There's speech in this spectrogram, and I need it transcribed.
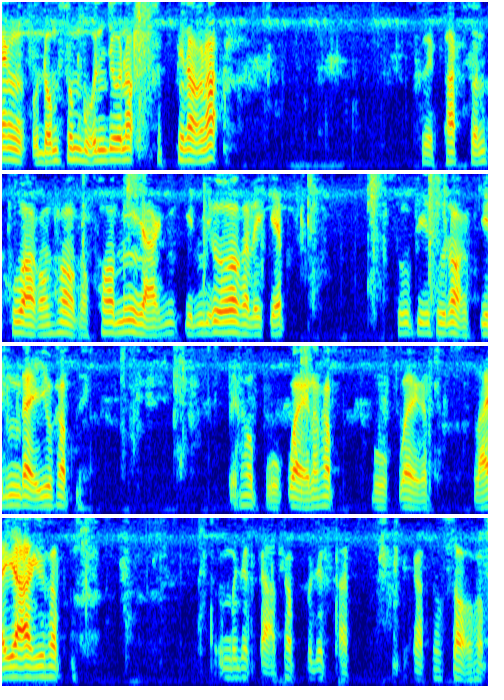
ยังอุดมสมบูรณ์อยู่เนาะพี่น้องเนาะพืชผักสวนครัวของพ่อกับพ่อมีอยากกินอยู่ก็เลยเก็บ สู้พี่สู้น้องกินได้อยู่ครับ เป็นเขาปลูกไว้นะครับ ปลูกไว้กันหลายอย่างอยู่ครับเบิ่งบรรยากาศครับบรรยากาศบรรยากาศเศร้าๆครับ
